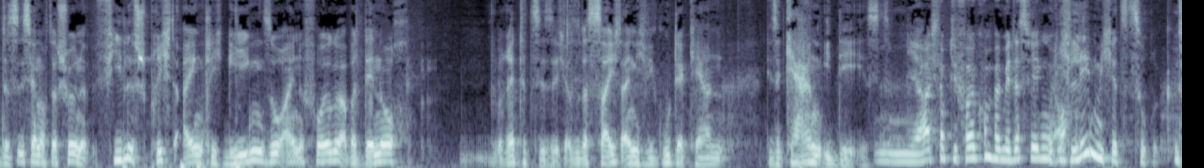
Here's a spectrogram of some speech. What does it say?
das ist ja noch das Schöne, vieles spricht eigentlich gegen so eine Folge, aber dennoch rettet sie sich. Also das zeigt eigentlich, wie gut der Kern diese Kernidee ist. Ja, ich glaube, die Folge kommt bei mir deswegen. Und ich lehne mich jetzt zurück.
